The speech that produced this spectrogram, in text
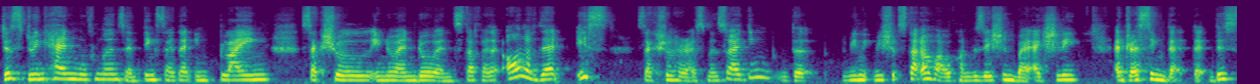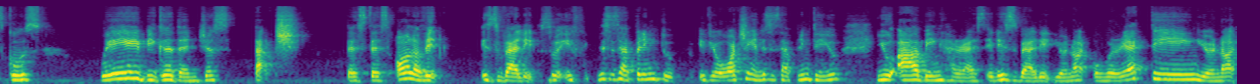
Just doing hand movements and things like that implying sexual innuendo and stuff like that. All of that is sexual harassment. So i think the we, we should start off our conversation by actually addressing that that this goes way bigger than just touch. There's there's all of it is valid. So if this is happening to if you're watching and this is happening to you you are being harassed. It is valid. You're not overreacting. You're not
